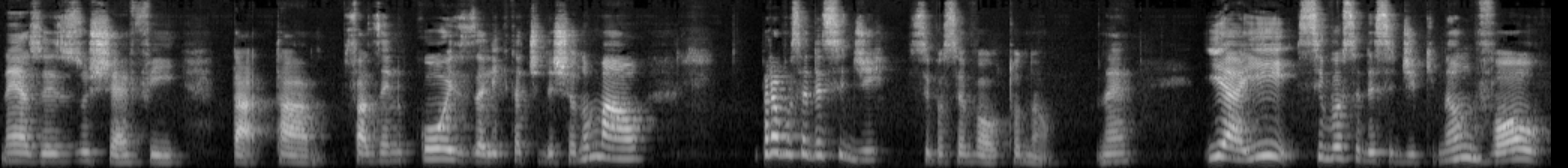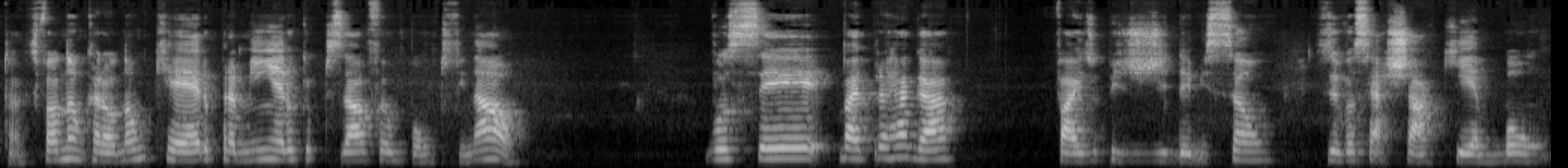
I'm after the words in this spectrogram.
né? Às vezes o chefe tá, tá fazendo coisas ali que tá te deixando mal, para você decidir se você volta ou não, né? E aí, se você decidir que não volta, você fala, não, Carol, não quero, para mim era o que eu precisava, foi um ponto final, você vai para RH, faz o pedido de demissão. Se você achar que é bom,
